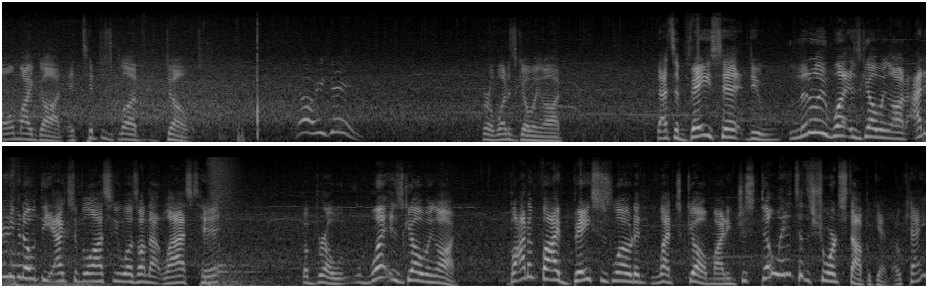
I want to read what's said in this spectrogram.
Oh my god. It tipped his glove. Don't. No, he's in. Bro, what is going on? That's a base hit. Dude, literally what is going on? I don't even know what the exit velocity was on that last hit. But, bro, what is going on? Bottom five, bases loaded. Let's go, Mighty. Just don't hit it to the shortstop again, okay?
